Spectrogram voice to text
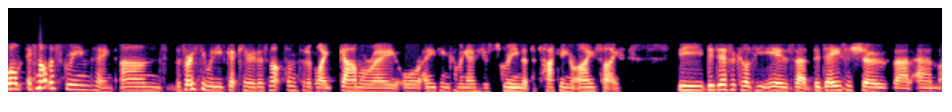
Well, it's not the screen thing. And the first thing we need to get clear there's not some sort of like gamma ray or anything coming out of your screen that's attacking your eyesight. The, the difficulty is that the data shows that um,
